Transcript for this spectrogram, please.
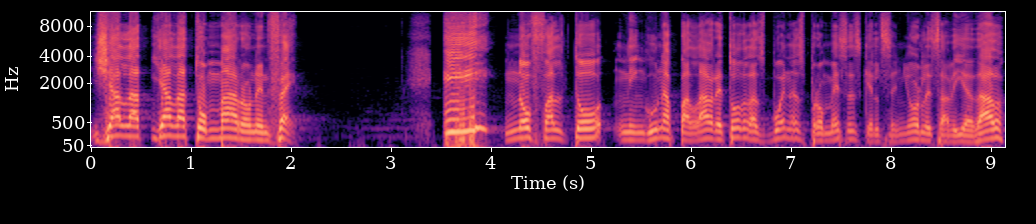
ya la, ya la tomaron en fe. Y no faltó ninguna palabra, todas las buenas promesas que el Señor les había dado,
